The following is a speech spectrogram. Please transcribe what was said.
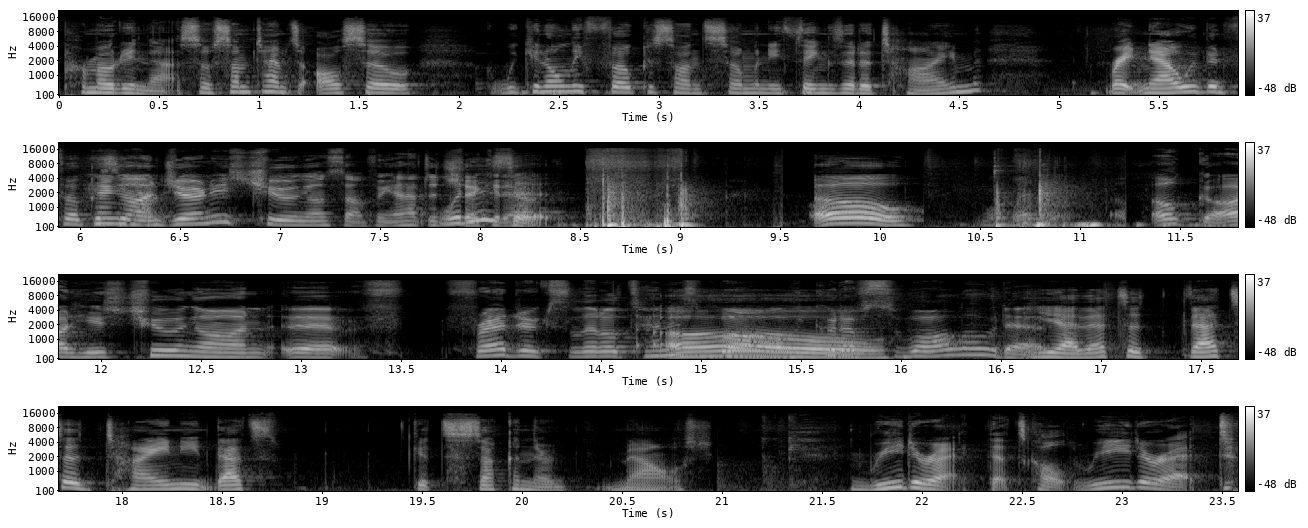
promoting that. So sometimes also we can only focus on so many things at a time. Right now we've been focusing Hang on, on Journey's chewing on something. I have to what check is it out. it? Oh, Oh God, he's chewing on uh, F- Frederick's little tennis ball. He could Oh. have swallowed it. yeah, that's a that's a tiny that's gets stuck in their mouth. Redirect. That's called redirect.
